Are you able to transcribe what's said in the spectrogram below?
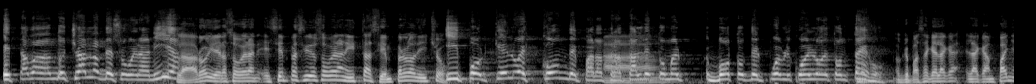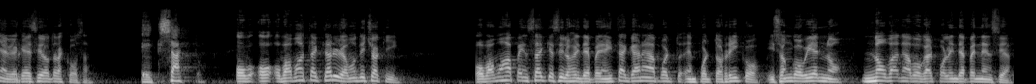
estaba dando charlas de soberanía. Claro, y era soberanista. Él siempre ha sido soberanista, siempre lo ha dicho. ¿Y por qué lo esconde para Ah. tratar de tomar votos del pueblo y cogerlo de tontejo? Lo que pasa es que la, la campaña había que decir otras cosas. Exacto. O, o- o vamos a estar claros, y lo hemos dicho aquí, o vamos a pensar que si los independentistas ganan a Puerto- en Puerto Rico y son gobierno, no van a abogar por la independencia.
